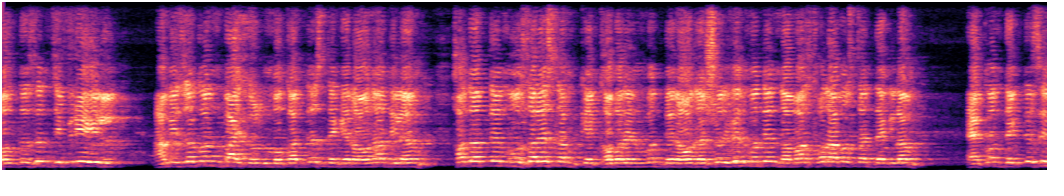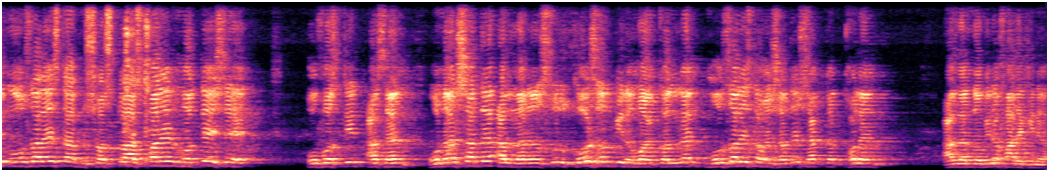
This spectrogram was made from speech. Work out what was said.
বলতেছেন, জিবরিল, আমি যখন বাইতুল মুকাদ্দাস থেকে রওনা দিলাম, হযরতে মুসা ইসলামকে খবরের মধ্যে, রওজা শরীফের মধ্যে নামাজ পড়া অবস্থায় দেখলাম। এখন দেখতেছি মৌসা আলাইহিস ষষ্ঠ আসমানের মধ্যে এসে উপস্থিত আছেন। ওনার সাথে আল্লাহ রসুল কৌশল বিনিময় করলেন, মৌসা ইসলামের সাথে সাক্ষাৎ করলেন আল্লাহ নবীরা পারে কিনা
